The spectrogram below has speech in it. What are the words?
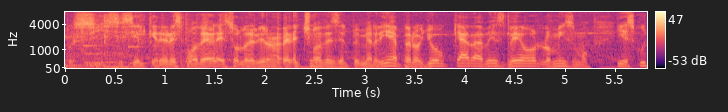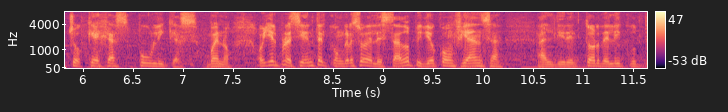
Pues sí, sí, sí, el querer es poder, eso lo debieron haber hecho desde el primer día, pero yo cada vez veo lo mismo y escucho quejas públicas. Bueno, hoy el presidente del Congreso del Estado pidió confianza al director del IQT.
